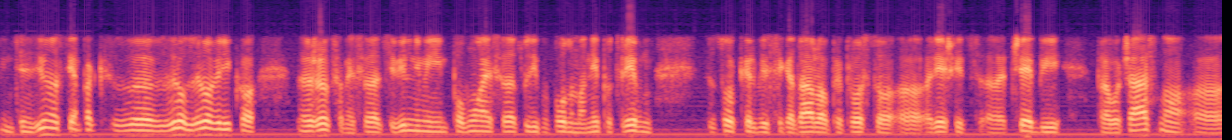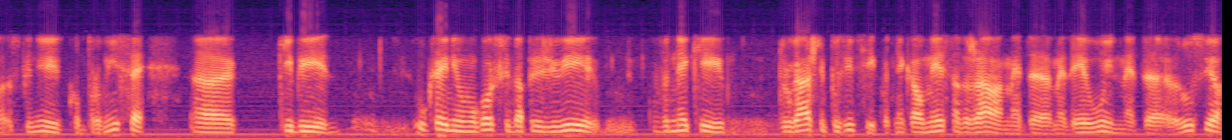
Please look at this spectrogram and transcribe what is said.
intenzivnosti, ampak z zelo, zelo veliko eh, žrtvami, seveda civilnimi in po mojem seveda tudi popolnoma nepotreben, zato ker bi se ga dalo preprosto uh, rešiti, uh, če bi pravočasno uh, sklenili kompromise, uh, ki bi Ukrajini omogočili, da preživi v neki drugačni poziciji kot neka umestna država med, med EU in med uh, Rusijo,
